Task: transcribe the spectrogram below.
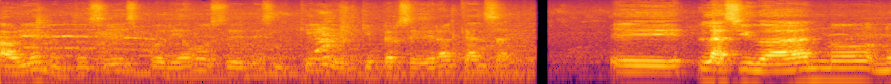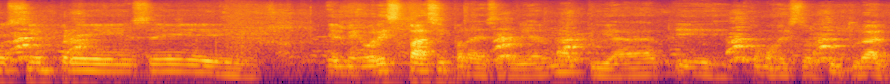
abriendo, entonces podríamos eh, decir que el que persevera alcanza. la ciudad no, no siempre es el mejor espacio para desarrollar una actividad como gestor cultural.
